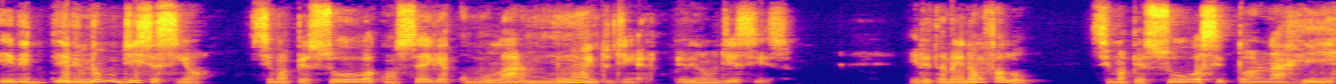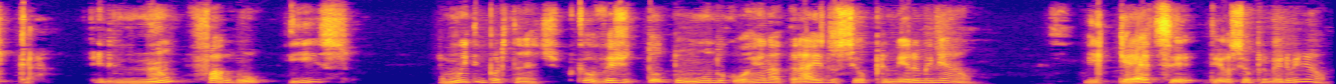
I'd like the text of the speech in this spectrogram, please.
ele, ele não disse assim, ó, se uma pessoa consegue acumular muito dinheiro. Ele não disse isso. Ele também não falou se uma pessoa se torna rica. Ele não falou isso. É muito importante, porque eu vejo todo mundo correndo atrás do seu primeiro milhão e quer ter o seu primeiro milhão.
